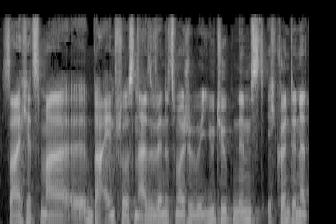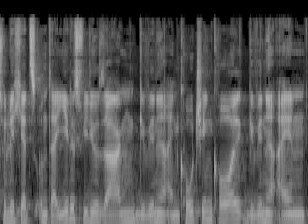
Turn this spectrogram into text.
sage ich jetzt mal, äh, beeinflussen. Also wenn du zum Beispiel YouTube nimmst, ich könnte natürlich jetzt unter jedes Video sagen, gewinne einen Coaching-Call, gewinne ein,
